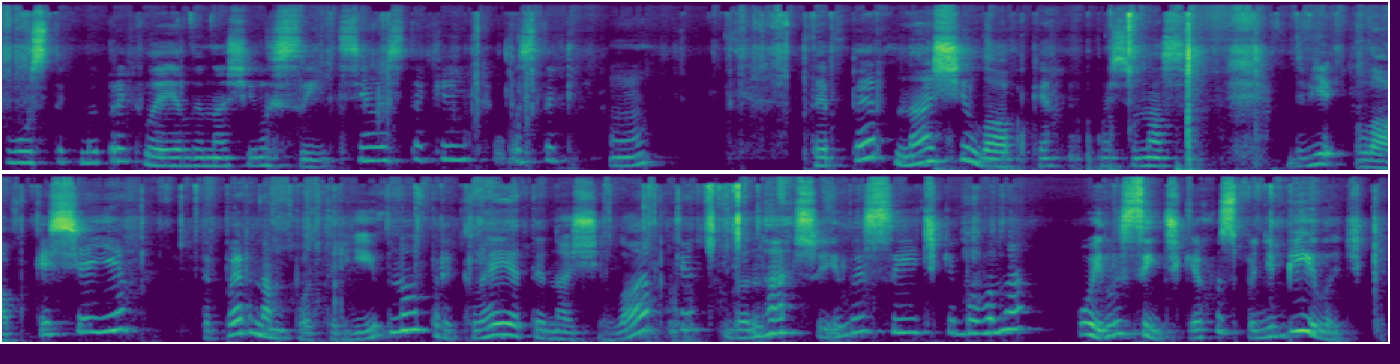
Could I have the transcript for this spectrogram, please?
Хвостик ми приклеїли нашій лисиці. Ось такий хвостик. О. Тепер наші лапки. Ось у нас дві лапки ще є. тепер нам потрібно приклеїти наші лапки до нашої лисички, бо вона. Ой, лисички, господі, білочки.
